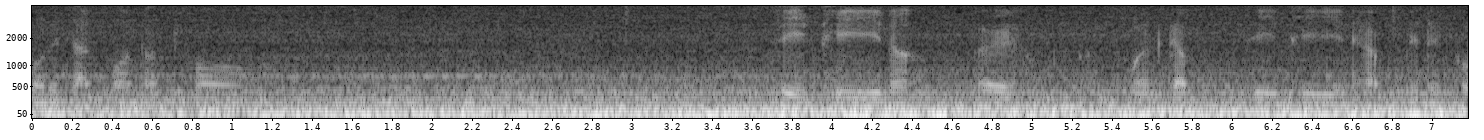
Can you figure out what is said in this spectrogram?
บริษัทปตท CP เนาะเออเหมือนกับ CP นะครับเมทโก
